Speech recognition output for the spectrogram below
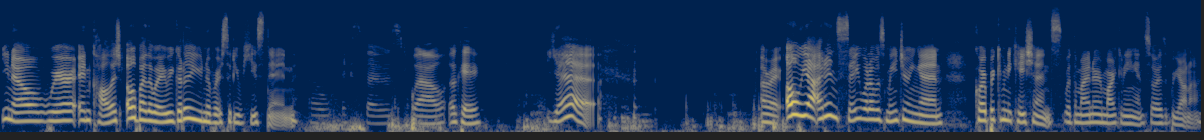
You know, we're in college. Oh, by the way, we go to the University of Houston. Oh, exposed. Wow. Okay. Yeah. All right. Oh, yeah, I didn't say what I was majoring in. Corporate communications with a minor in marketing, and so is Briana.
